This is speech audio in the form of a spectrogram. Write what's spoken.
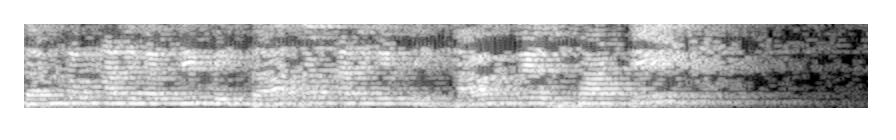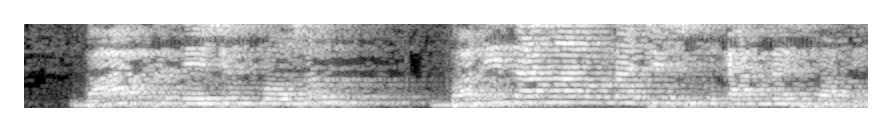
తండ్రిని అడగండి మీ తాతని అడగండి. కాంగ్రెస్ పార్టీ భారతదేశం కోసం బలిదానాలు కూడా చేసింది కాంగ్రెస్ పార్టీ.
